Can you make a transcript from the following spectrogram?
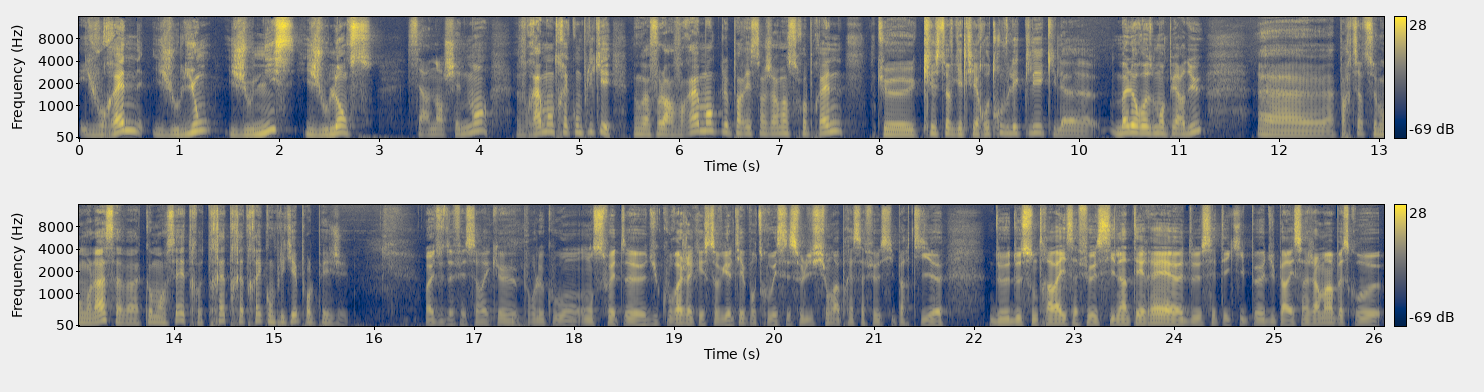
ils jouent Rennes, ils jouent Lyon, ils jouent Nice, ils jouent Lens. C'est un enchaînement vraiment très compliqué. Donc il va falloir vraiment que le Paris Saint-Germain se reprenne, que Christophe Galtier retrouve les clés qu'il a malheureusement perdues. Euh, à partir de ce moment-là, ça va commencer à être très très très compliqué pour le PSG. Oui, tout à fait. C'est vrai que pour le coup, on, souhaite euh, du courage à Christophe Galtier pour trouver ses solutions. Après, ça fait aussi partie euh, de, son travail. Ça fait aussi l'intérêt euh, de cette équipe du Paris Saint-Germain parce que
